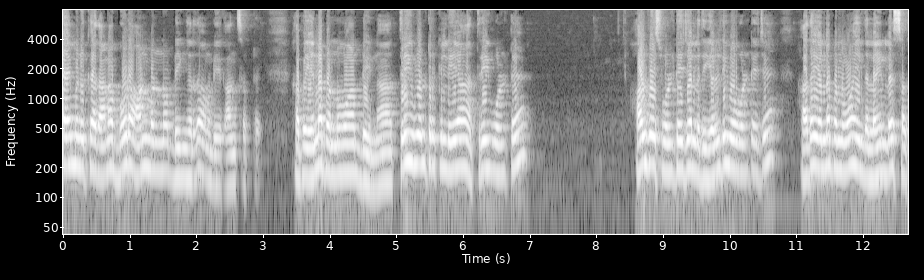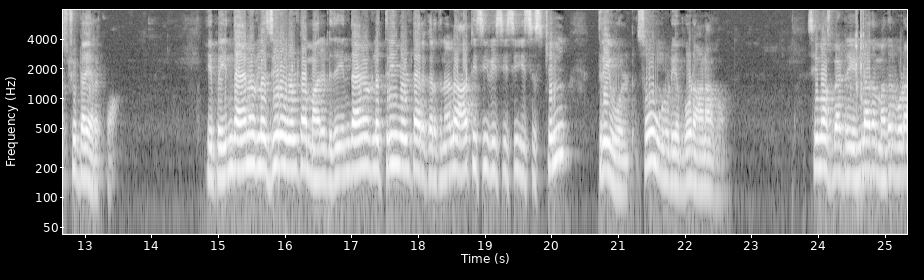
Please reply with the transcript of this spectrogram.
டைம் இருக்காது ஆனால் போர்டை ஆன் பண்ணணும் அப்படிங்கிறது அவனுடைய கான்செப்ட் அப்போ என்ன பண்ணுவோம் அப்படின்னா த்ரீ வோல்ட் இருக்கு இல்லையா? த்ரீ வோல்ட்டு ஆல்வேஸ் வோல்டேஜ் அல்லது எல்டிஓ வோல்டேஜு அதை என்ன பண்ணுவோம்? இந்த லைனில் சப்ஸ்டியூட்டாக இறக்குவோம். இப்போ இந்த ஆனோடில் ஜீரோ வோல்ட்டாக மாறிடுது. இந்த ஆனோடில் த்ரீ வோல்ட்டாக இருக்கிறதுனால RTC VCC is still three volt so உங்களுடைய போர்டு ஆன் ஆகும். சிமாஸ் பேட்டரி இல்லாத மதர் போர்டு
